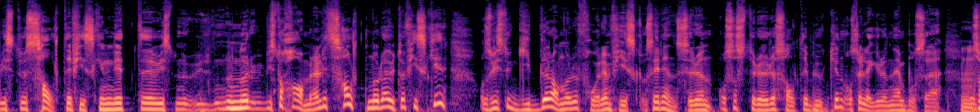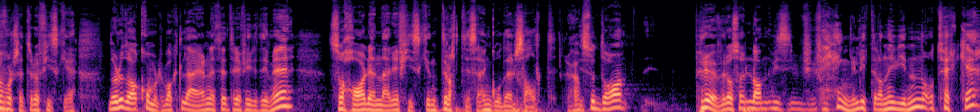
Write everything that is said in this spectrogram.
hvis du salter fisken litt eh, hvis du, når, hvis du har med deg litt salt når du er ute og fisker, og så hvis du gidder da når du får en fisk, og så renser den, og så strør du salt i buken, og så legger den i en pose, og så fortsetter du å fiske. Når du da kommer tilbake til leiren etter tre-fire timer, så har den der fisken dratt i seg en god del salt. Hvis du da prøver også hvis- henge litt i vinden og tørke,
